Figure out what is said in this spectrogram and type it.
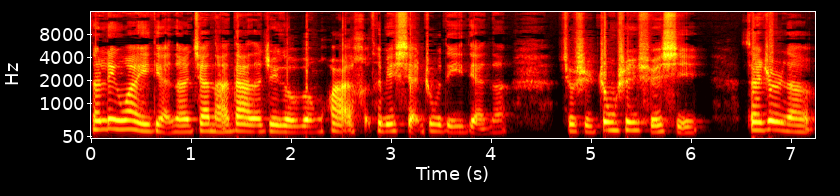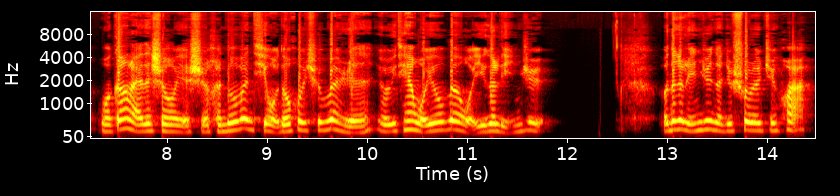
那另外一点呢，加拿大的这个文化和特别显著的一点呢，就是终身学习。在这儿呢，我刚来的时候也是很多问题我都会去问人。有一天我又问我一个邻居，我那个邻居呢就说了一句话，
